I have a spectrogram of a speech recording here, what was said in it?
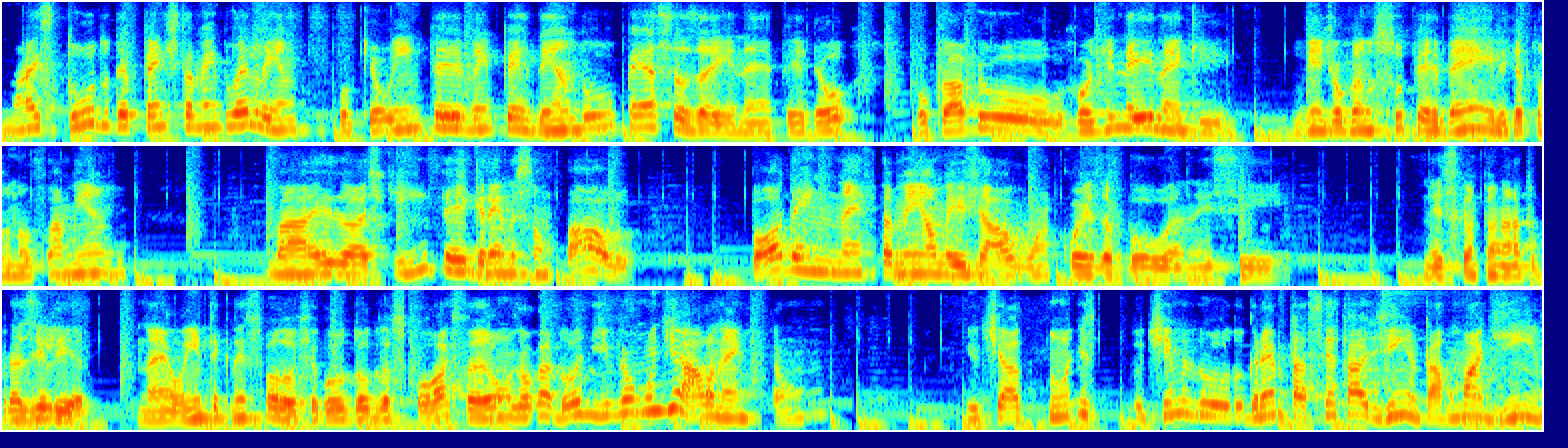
Mas tudo depende também do elenco, porque o Inter vem perdendo peças aí, né? Perdeu o próprio Rodinei, né? Que vinha jogando super bem, ele retornou ao Flamengo. Mas eu acho que Inter, Grêmio e São Paulo podem né, também almejar alguma coisa boa nesse, nesse campeonato brasileiro. Né? O Inter, que nem você falou, chegou o Douglas Costa, é um jogador nível mundial, né? Então. E o Thiago Nunes, o time do, do Grêmio tá acertadinho, tá arrumadinho.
